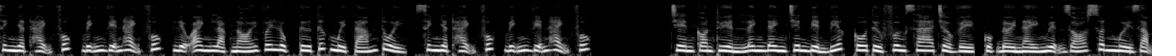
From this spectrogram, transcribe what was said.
sinh nhật hạnh phúc, vĩnh viễn hạnh phúc, liệu anh lạc nói với lục tư tước 18 tuổi, sinh nhật hạnh phúc, vĩnh viễn hạnh phúc. Trên con thuyền lênh đênh trên biển biếc, cô từ phương xa trở về, cuộc đời này nguyện gió xuân mười dặm,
